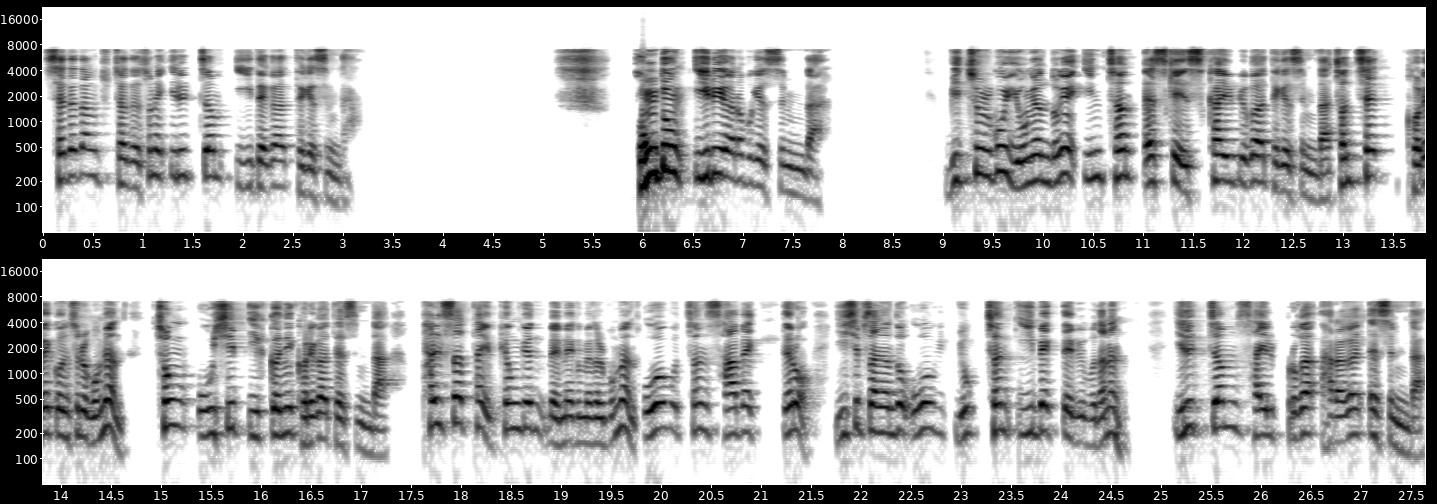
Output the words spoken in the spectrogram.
세대당 주차 대수는 1.2대가 되겠습니다. 공동 1위 알아보겠습니다. 미출구 용현동의 인천 SK 스카이뷰가 되겠습니다. 전체 거래 건수를 보면 총 52건이 거래가 됐습니다. 84 타입 평균 매매 금액을 보면 5억 5,400대로 24년도 5억 6,200 대비보다는 1.41%가 하락을 했습니다.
